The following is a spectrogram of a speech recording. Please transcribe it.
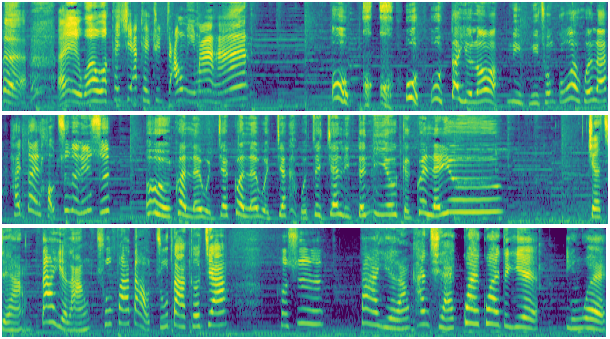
哎，我我可现在可以去找你吗？哈？哦哦哦哦！大野狼啊，你你从国外回来还带好吃的零食？哦，快来我家，快来我家，我在家里等你哟，赶快来哟！就这样，大野狼出发到猪大哥家。可是大野狼看起来怪怪的耶。因为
